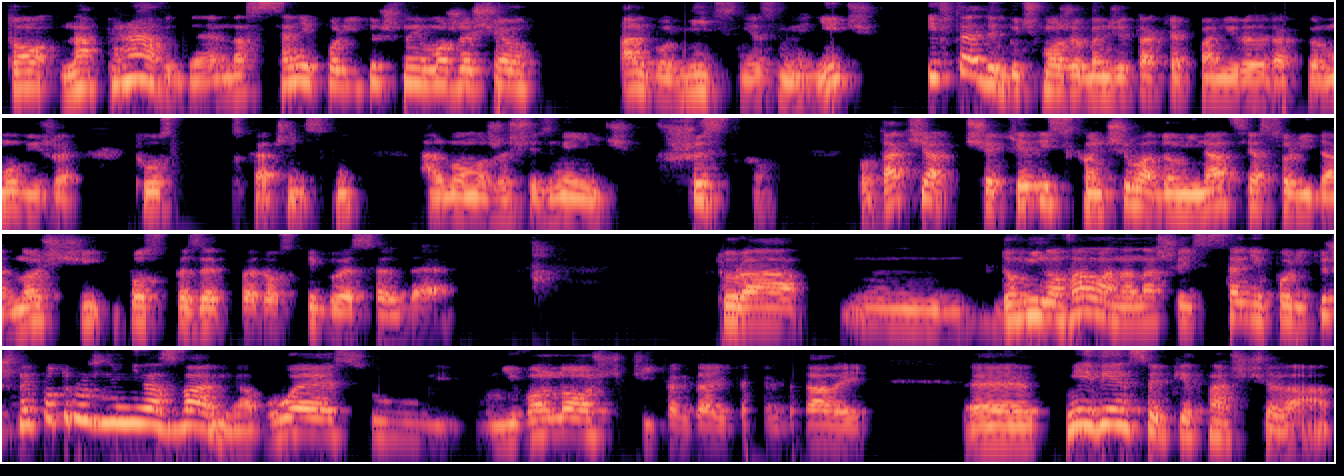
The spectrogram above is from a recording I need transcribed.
To naprawdę na scenie politycznej może się albo nic nie zmienić, i wtedy być może będzie tak, jak pani redaktor mówi, że Tusk, Kaczyński, albo może się zmienić wszystko. Bo tak się, się kiedyś skończyła dominacja Solidarności i post-PZPR-owskiego SLD, która mm, dominowała na naszej scenie politycznej pod różnymi nazwami, AWS-u, Unii Wolności itd., itd., e, mniej więcej 15 lat.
